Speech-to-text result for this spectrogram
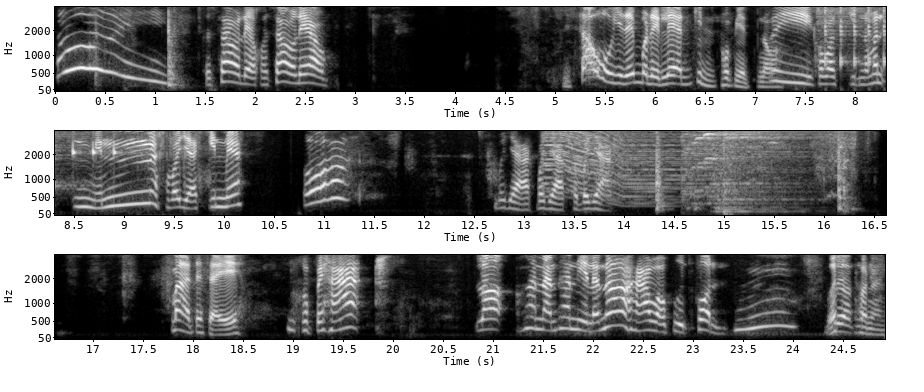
โอ้ยขอเศร้าแล้วขอเศร้าแล้วสิเศร้าอยู่ได้บ่ได้แลนกินพอเม็ดเนาะเฮ้ยเขาว่ากินแล้วมันเหม็นเขาว่าอยากกินไหม โอ้ยบ่อยากบ่อยากขอบ่อยาก มาแต่ใสขอไปหาเลาะเฮือนนั้นเฮือนนี้แล้วเนาะหาเว่าผืดคนเบิดเลือกเท่านั้น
